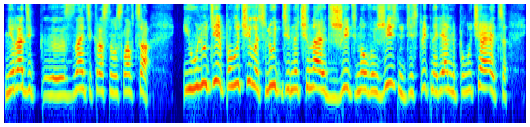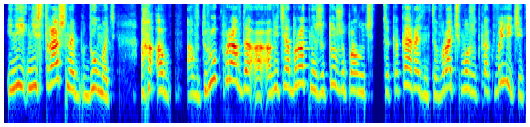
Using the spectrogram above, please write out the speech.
не ради, э, знаете, красного словца. И у людей получилось, люди начинают жить новой жизнью, действительно реально получается. И не, не страшно думать, а, а, а вдруг правда, а, а ведь обратно же тоже получится. Какая разница? Врач может как вылечить,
